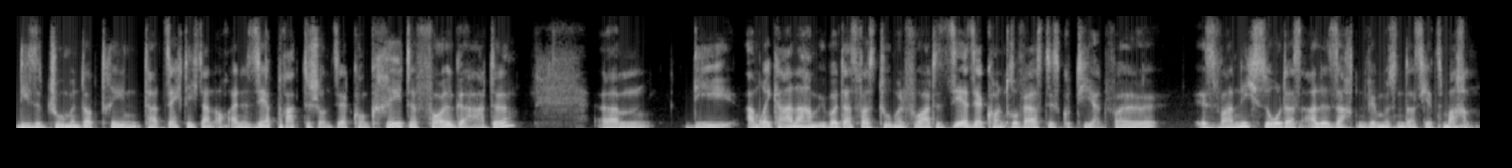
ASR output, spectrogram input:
diese Truman-Doktrin tatsächlich dann auch eine sehr praktische und sehr konkrete Folge hatte. Ähm, die Amerikaner haben über das, was Truman vorhatte, sehr, sehr kontrovers diskutiert, weil es war nicht so, dass alle sagten, wir müssen das jetzt machen.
